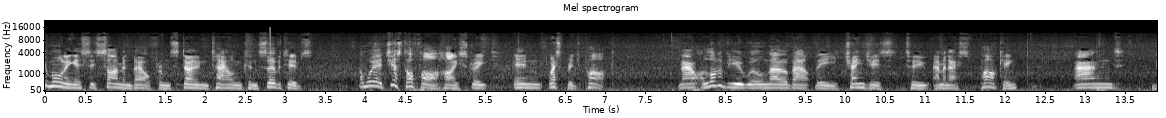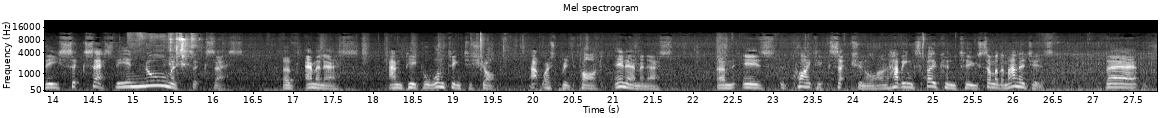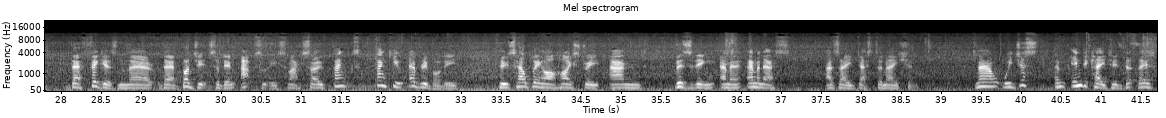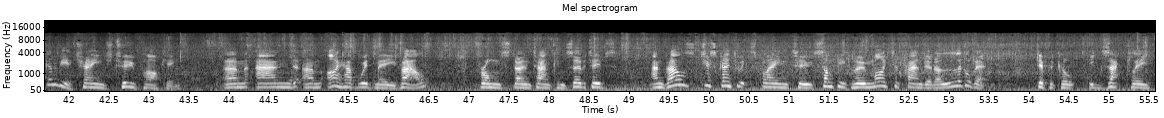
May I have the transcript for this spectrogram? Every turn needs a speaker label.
Speaker 1: Good morning, this is Simon Bell from Stone Town Conservatives and we're just off our high street in Westbridge Park. Now a lot of you will know about the changes to M&S parking and the success, the enormous success of M&S and people wanting to shop at Westbridge Park in M&S um, is quite exceptional and having spoken to some of the managers their their figures and their their budgets have been absolutely smashed. So thanks thank you everybody who's helping our high street and visiting M&S as a destination. Now we just um, indicated that there's going to be a change to parking um, and um, I have with me Val from Stone Town Conservatives and Val's just going to explain to some people who might have found it a little bit difficult exactly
